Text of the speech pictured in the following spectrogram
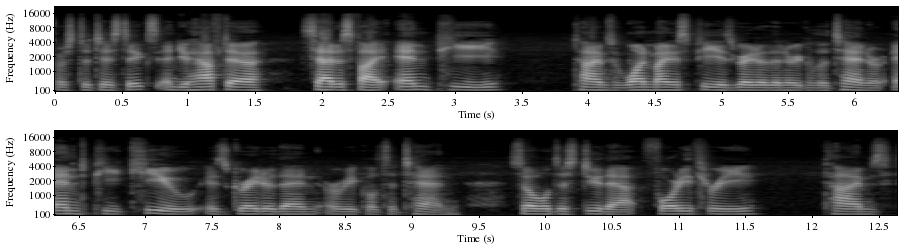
for statistics, and you have to satisfy NP times 1 minus P is greater than or equal to 10, or NPQ is greater than or equal to 10. So we'll just do that. 43 times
